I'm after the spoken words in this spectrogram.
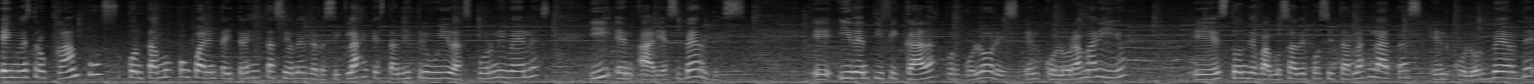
En nuestro campus contamos con 43 estaciones de reciclaje que están distribuidas por niveles y en áreas verdes. Eh, identificadas por colores. El color amarillo es donde vamos a depositar las latas, el color verde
